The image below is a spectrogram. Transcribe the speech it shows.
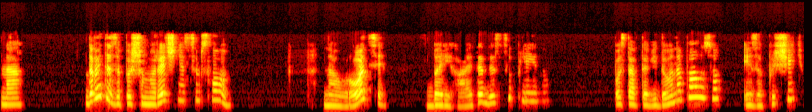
на. Давайте запишемо речення з цим словом. На уроці зберігайте дисципліну. Поставте відео на паузу і запишіть.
